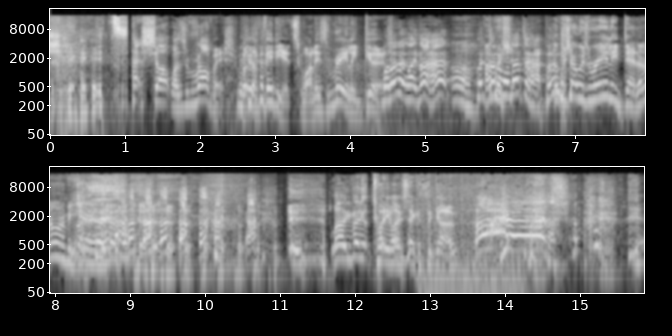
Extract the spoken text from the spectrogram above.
That shark one's rubbish, but the Vidiot's one is really good. Well, I don't like that. Oh, I I don't wish- want that to happen. I wish I was really dead. I don't want to be hearing this. well, you've only got 25 seconds to go. Ah! yes!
